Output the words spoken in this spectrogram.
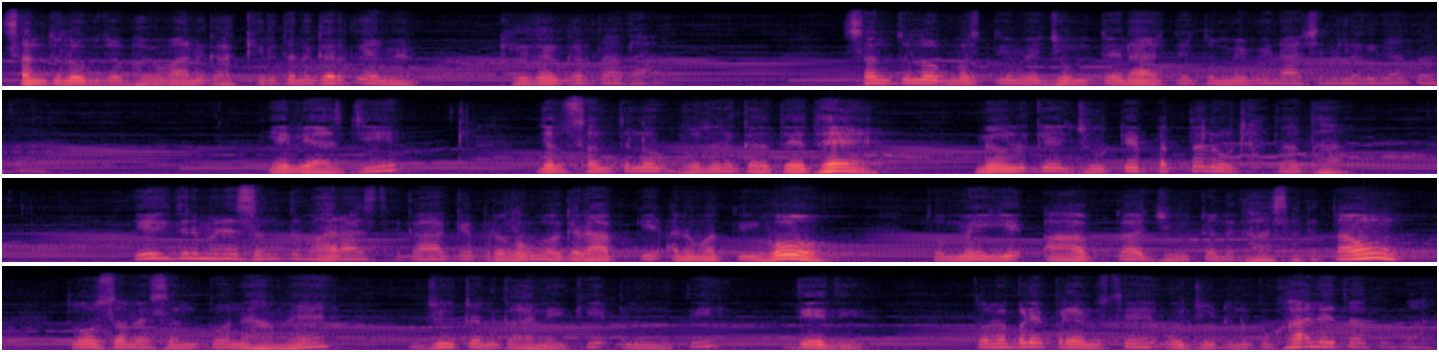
संत लोग जब भगवान का कीर्तन करते, मैं कीर्तन करता था। संत लोग मस्ती में झूमते, नाचते तो मैं भी नाचने लग जाता था। ये व्यास जी, जब संत लोग भोजन करते थे, मैं उनके झूठे पत्तल उठाता था। एक दिन मैंने संत महाराज से कहा कि, प्रभु, अगर आपकी अनुमति हो तो मैं ये आपका जूटन खा सकता हूँ। तो उस समय संतों ने हमें जूटन खाने की अनुमति दे दी। तो मैं बड़े प्रेम से वो जूटन को खा लेता था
